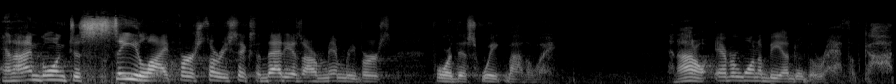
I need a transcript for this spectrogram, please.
and I'm going to see life, verse 36, and that is our memory verse for this week, by the way. And I don't ever want to be under the wrath of God.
